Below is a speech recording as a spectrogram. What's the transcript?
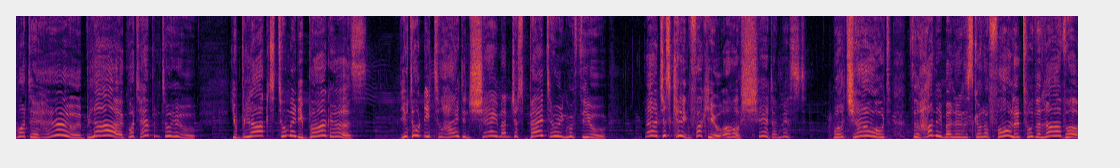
What the hell? Blargg, what happened to you? You blocked too many burgers. You don't need to hide in shame. I'm just bantering with you. No, just kidding. Fuck you. Oh shit, I missed. Watch out! The honey melon is gonna fall into the lava!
